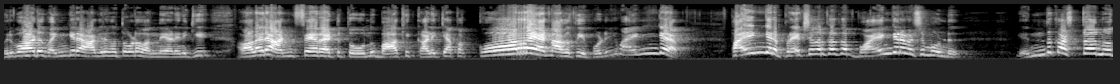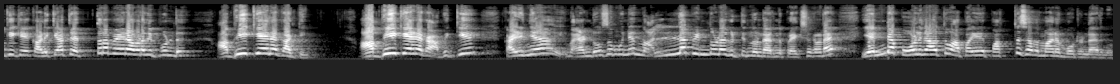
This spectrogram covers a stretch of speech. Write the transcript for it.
ഒരുപാട് ഭയങ്കര ആഗ്രഹത്തോടെ വന്നതാണ്. എനിക്ക് വളരെ അൺഫെയർ ആയിട്ട് തോന്നുന്നു. ബാക്കി കളിക്കാത്ത കുറേ എണ്ണ അകത്ത് ഇപ്പോൾ എനിക്ക് ഭയങ്കര ഭയങ്കര പ്രേക്ഷകർക്കൊക്കെ ഭയങ്കര വിഷമമുണ്ട്. എന്ത് കഷ്ടം നോക്കിക്കേ കളിക്കാത്ത എത്ര പേര് അവിടെ നിൽപ്പുണ്ട് അഭിക്കേനെ കാട്ടി. അഭിക്കേനെ അഭിക്ക് കഴിഞ്ഞ രണ്ടു ദിവസം മുന്നേ നല്ല പിന്തുണ കിട്ടുന്നുണ്ടായിരുന്നു പ്രേക്ഷകരുടെ. എന്റെ പോളിനകത്തും ആ പയ്യന് പത്ത് ശതമാനം വോട്ടുണ്ടായിരുന്നു.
